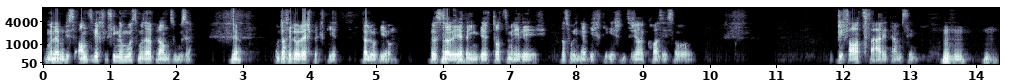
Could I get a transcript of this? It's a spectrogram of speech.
Und wenn mhm. etwas anderes wichtig sein muss, muss jemand anderes raus. Ja. Und das wird auch respektiert. Da schaue ich auch. Das soll okay. jeder irgendwie trotzdem ihre, das, was ihnen wichtig ist. Und es ist ja quasi so Privatsphäre in dem Sinn. Mhm. Mhm.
